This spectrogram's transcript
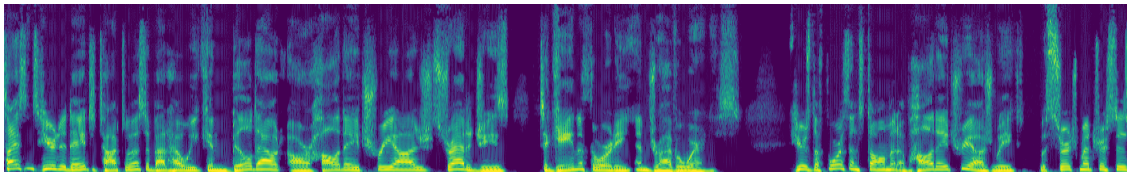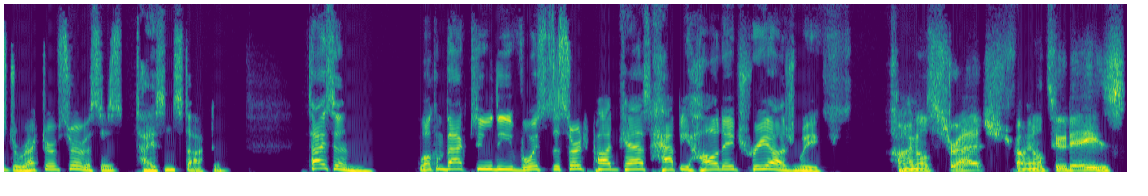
Tyson's here today to talk to us about how we can build out our holiday triage strategies to gain authority and drive awareness. Here's the fourth installment of Holiday Triage Week with Searchmetrics' Director of Services, Tyson Stockton. Tyson, welcome back to the Voices of Search podcast. Happy Holiday Triage Week. Final stretch, final two days.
